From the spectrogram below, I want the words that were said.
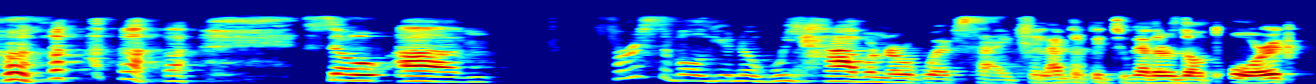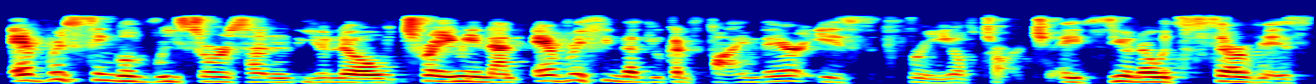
so um first of all, you know, we have on our website, philanthropytogether.org, every single resource and, you know, training and everything that you can find there is free of charge. It's, you know, it's service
